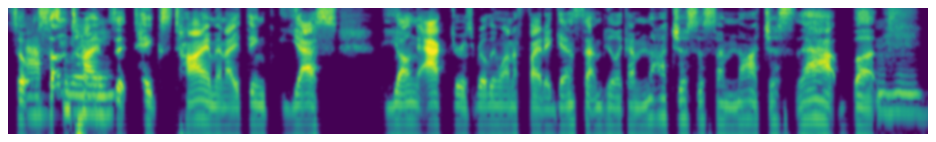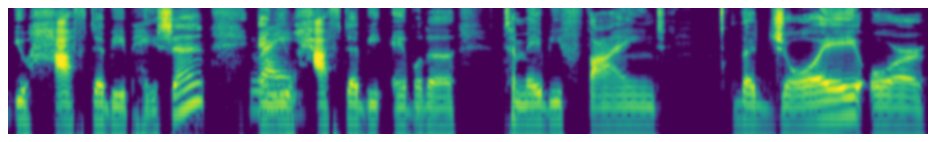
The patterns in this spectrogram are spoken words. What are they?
so absolutely. sometimes it takes time. And I think, yes, young actors really want to fight against that and be like, I'm not just this, I'm not just that. But mm-hmm. you have to be patient right. and you have to be able to to maybe find the joy or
